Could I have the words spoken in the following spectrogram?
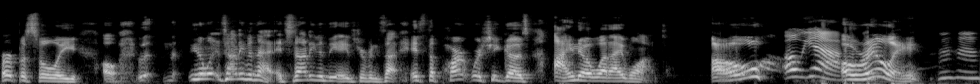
purposefully. Oh, you know what? It's not even that. It's not even the age driven. It's not. It's the part where she goes, "I know what I want." Oh, Oh yeah. oh, really? Mm-hmm.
